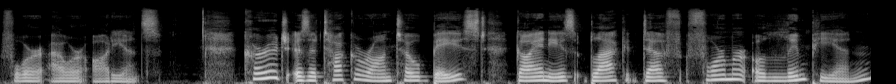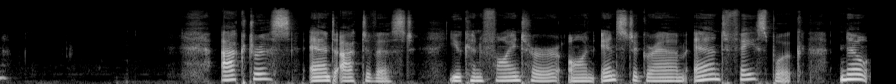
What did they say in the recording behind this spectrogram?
for our audience. Courage is a Tkaronto based Guyanese black deaf former Olympian, actress, and activist. You can find her on Instagram and Facebook. Now,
